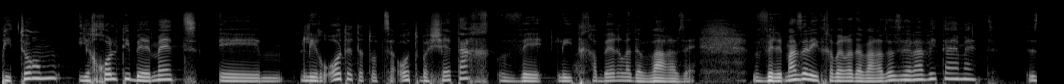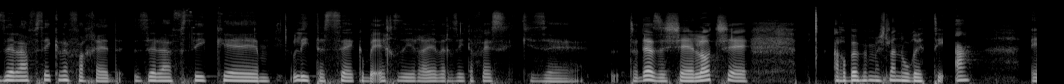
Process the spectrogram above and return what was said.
פתאום יכולתי באמת אה, לראות את התוצאות בשטח ולהתחבר לדבר הזה. ומה זה להתחבר לדבר הזה? זה להביא את האמת. זה להפסיק לפחד, זה להפסיק אה, להתעסק באיך זה ייראה ואיך זה ייתפס, כי זה, אתה יודע, זה שאלות שהרבה פעמים יש לנו רתיעה אה,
